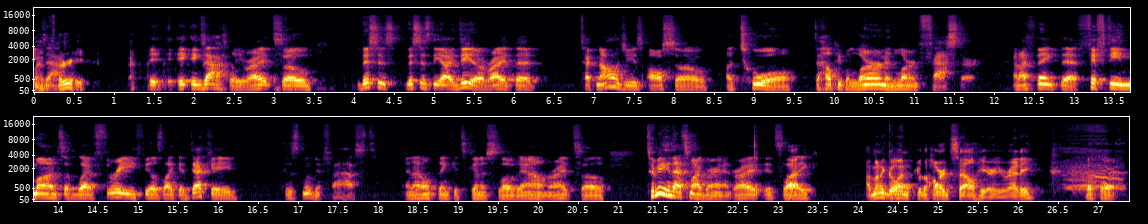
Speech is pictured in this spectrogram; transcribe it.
Exactly. it, it, exactly right. So this is this is the idea, right? That technology is also a tool to help people learn and learn faster. And I think that 15 months of Web3 feels like a decade because it's moving fast. And I don't think it's going to slow down, right? So to me, that's my brand, right? It's like. I'm going to go uh, in for the hard sell here. You ready? Go for it.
